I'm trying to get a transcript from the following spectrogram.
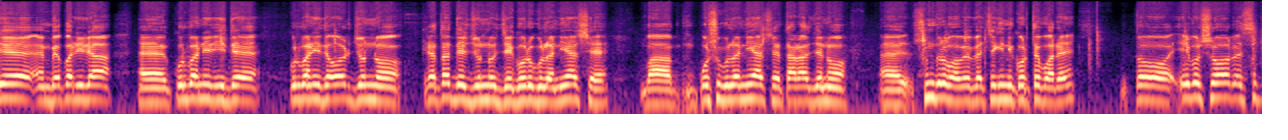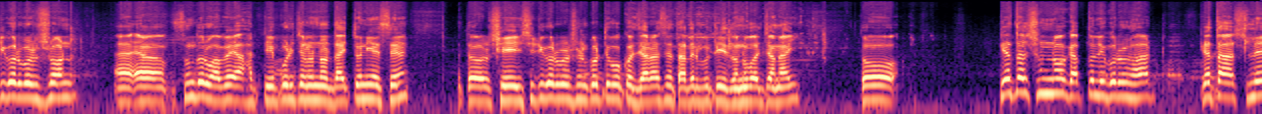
যে ব্যাপারীরা কুরবানির ঈদে কুরবানি দেওয়ার জন্য ক্রেতাদের জন্য যে গরুগুলো নিয়ে আসে বা পশুগুলো নিয়ে আসে, তারা যেন সুন্দরভাবে বেচেকিনি করতে পারে। তো এবছর সিটি কর্পোরেশন সুন্দরভাবে হাটটি পরিচালনার দায়িত্ব নিয়েছে। তো সেই সিটি কর্পোরেশন কর্তৃপক্ষ যারা আছে, তাদের প্রতি ধন্যবাদ জানাই। তো ক্রেতা শূন্য, গাবতলি গরুর হাট, ক্রেতা আসলে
